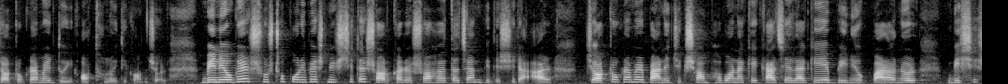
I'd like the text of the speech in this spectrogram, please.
চট্টগ্রামের দুই অর্থনৈতিক অঞ্চল। বিনিয়োগের সুষ্ঠু পরিবেশ নিশ্চিতে সরকারের সহায়তা চান বিদেশিরা, আর চট্টগ্রামের বাণিজ্যিক সম্ভাবনাকে কাজে লাগিয়ে বিনিয়োগ বাড়ানোর বিশেষ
